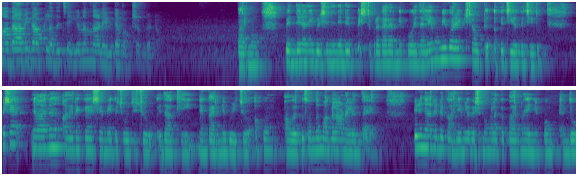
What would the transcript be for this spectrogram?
മാതാപിതാക്കൾ അത് ചെയ്യണം എന്നാണ് എന്റെ പക്ഷം കേട്ടോ. പറഞ്ഞു. അപ്പൊ എന്തിനാ നീ പിടിച്ചു നിന്റെ ഇഷ്ടപ്രകാരം ഇറങ്ങിപ്പോയതല്ലേ മമ്മി കുറെ ഷൗട്ട് ഒക്കെ ചെയ്യുകയൊക്കെ ചെയ്തു. പക്ഷെ ഞാൻ അതിനൊക്കെ ക്ഷമയൊക്കെ ചോദിച്ചു ഇതാക്കി ഞാൻ കരഞ്ഞു പിടിച്ചു. അപ്പം അവർക്ക് സ്വന്തം മകളാണല്ലോ എന്തായാലും. പിന്നെ ഞാൻ എന്റെ കാര്യങ്ങൾ വിഷമങ്ങളൊക്കെ പറഞ്ഞു കഴിഞ്ഞപ്പം എന്തോ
